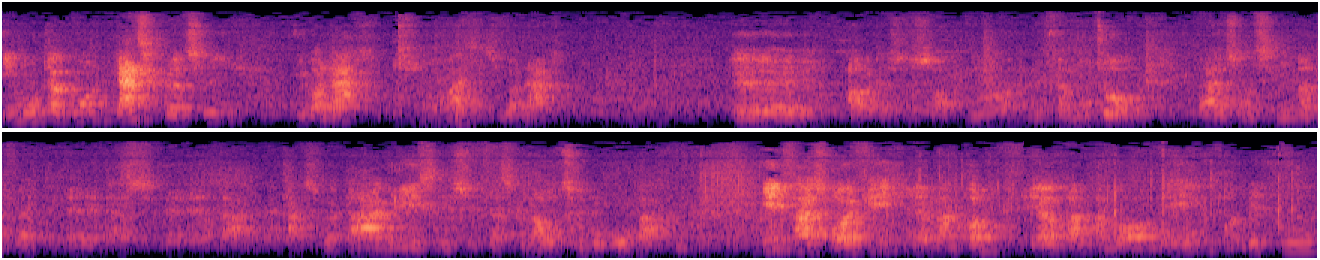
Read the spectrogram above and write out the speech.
im Untergrund, ganz plötzlich, über Nacht, meistens über Nacht. Äh, aber das ist auch nur eine Vermutung, weil sonst niemand vielleicht äh, das äh, da, tagsüber da gewesen ist, um das genau zu beobachten. Jedenfalls häufig, äh, man kommt irgendwann am Morgen hin und mitten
